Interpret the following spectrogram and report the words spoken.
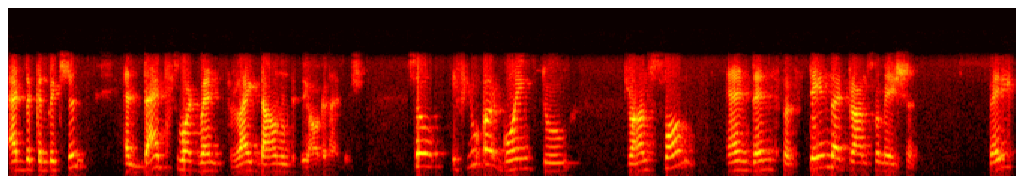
had the conviction, and that's what went right down into the organization. So, if you are going to transform and then sustain that transformation, very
